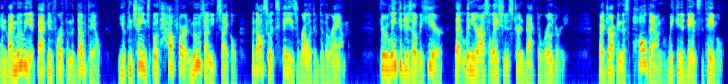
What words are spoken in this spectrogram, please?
and by moving it back and forth in the dovetail, you can change both how far it moves on each cycle, but also its phase relative to the RAM. Through linkages over here, that linear oscillation is turned back to rotary. By dropping this pawl down, we can advance the table.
